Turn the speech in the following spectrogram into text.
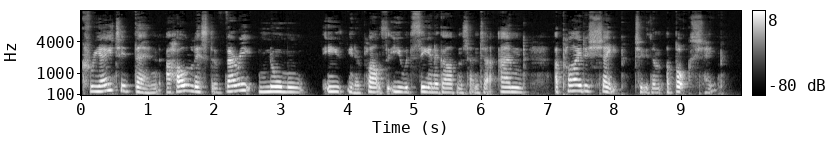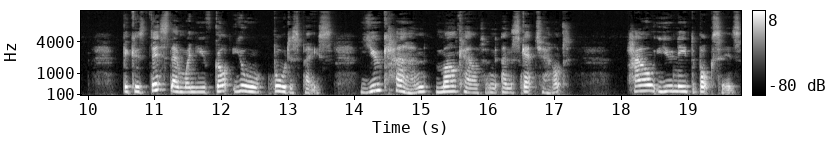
created then a whole list of very normal you know plants that you would see in a garden centre and applied a shape to them, a box shape. Because this then when you've got your border space, you can mark out and, and sketch out how you need the boxes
